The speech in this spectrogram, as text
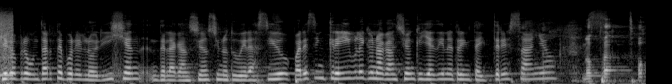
Quiero preguntarte por el origen de la canción Si no te hubiera sido. Parece increíble que una canción que ya tiene 33 años No tanto.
